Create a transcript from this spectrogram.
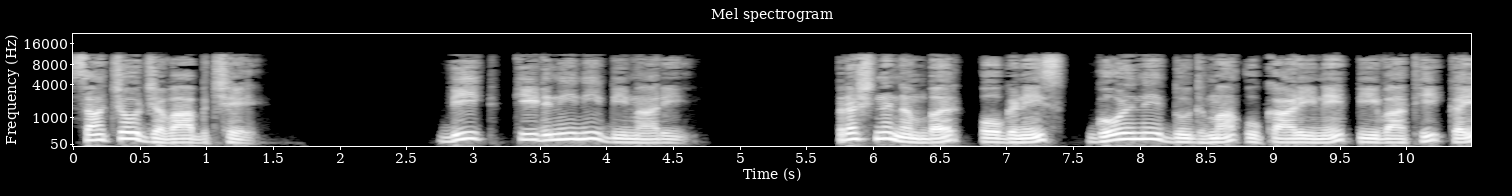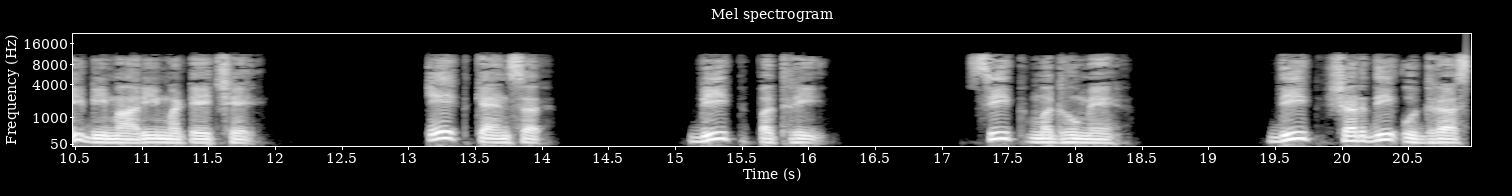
સાચો જવાબ છે. બી કિડનીની બીમારી. પ્રશ્ન નંબર ઓગણીસ, ગોળને દૂધમાં ઉકાળીને પીવાથી કઈ બીમારી મટે છે? એક કેન્સર બી પથરી સી મધુમેહ દી શરદી ઉધરસ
